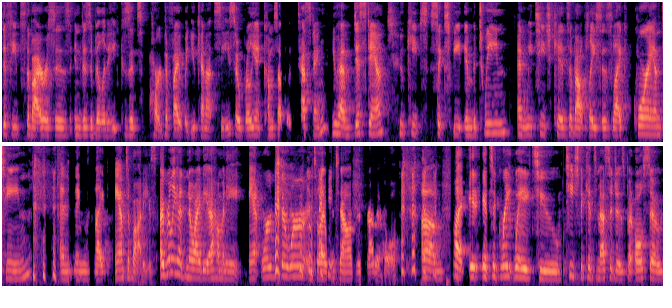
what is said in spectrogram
defeats the virus's invisibility because it's hard to fight what you cannot see. So Brilliant comes up with testing. You have Distant, who keeps six feet in between. And we teach kids about places like quarantine and things like antibodies. I really had no idea how many ant words there were until. I went down this rabbit hole. Um, but it, it's a great way to teach the kids messages, but also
